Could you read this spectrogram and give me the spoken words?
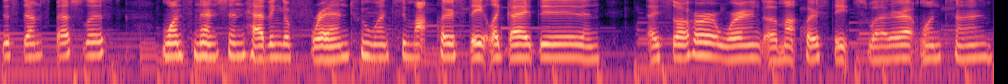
the STEM specialist, once mentioned having a friend who went to Montclair State like I did, and I saw her wearing a Montclair State sweater at one time.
